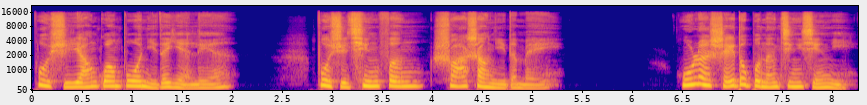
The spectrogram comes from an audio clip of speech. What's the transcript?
不许阳光拨你的眼帘，不许清风刷上你的眉。无论谁都不能惊醒你，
